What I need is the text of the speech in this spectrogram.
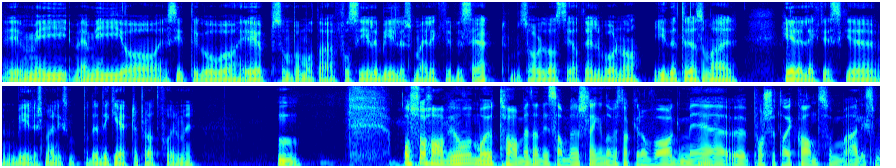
MI, MI og Citygo og EUP som på en måte er fossile biler som er elektrifisert. Så har du da Seat Elborn og ID3 som er helelektriske biler som er liksom på dedikerte plattformer. Og så har vi jo, må jo ta med den i samme slengen når vi snakker om VAG, med Porsche Taycan, som er liksom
